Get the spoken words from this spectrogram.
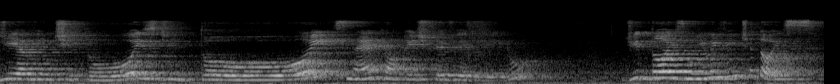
dia 22 de 2, né, que é o mês de fevereiro de 2022.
